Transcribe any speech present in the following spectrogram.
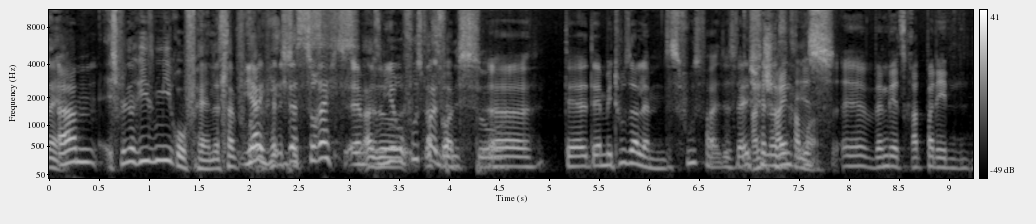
Naja, Ähm, ich bin ein riesen Miro-Fan, deshalb Ja, ich das zu Recht. Ähm, also, Miro das Fußballgott. so- äh, der, der Methusalem des Fußballs, Anscheinend ist, äh, wenn wir jetzt gerade bei den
